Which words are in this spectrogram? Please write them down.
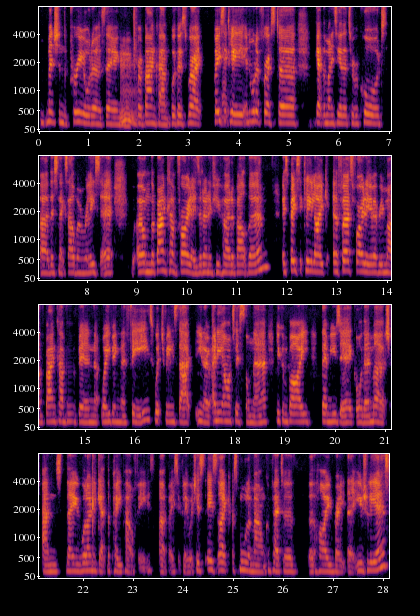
mention the pre-order thing Mm. for Bandcamp because right. Basically, in order for us to get the money together to record uh, this next album and release it, on the Bandcamp Fridays, I don't know if you've heard about them. It's basically like the first Friday of every month, Bandcamp have been waiving their fees, which means that you know any artists on there, you can buy their music or their merch, and they will only get the PayPal fees, uh, basically, which is is like a small amount compared to the high rate that it usually is.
